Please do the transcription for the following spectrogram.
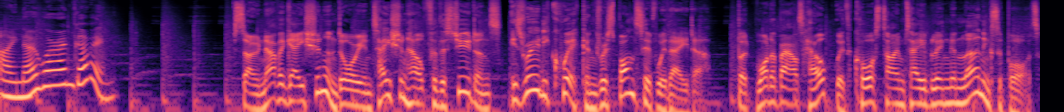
I know where I'm going. So, navigation and orientation help for the students is really quick and responsive with Ada. But what about help with course timetabling and learning support?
